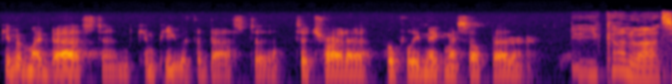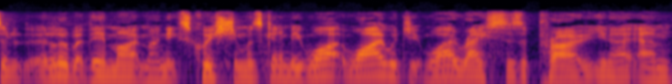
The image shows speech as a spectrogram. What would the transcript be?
give it my best and compete with the best to, to try to hopefully make myself better. You kind of answered a little bit there. My, my next question was going to be why why would you why race as a pro? You know, um,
